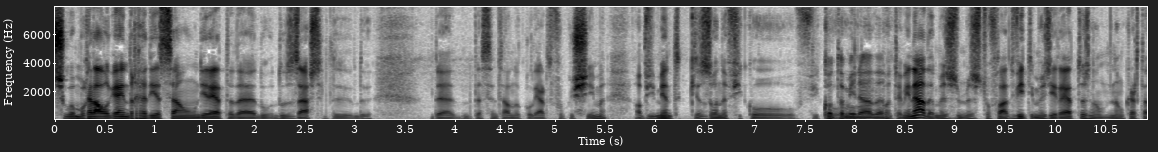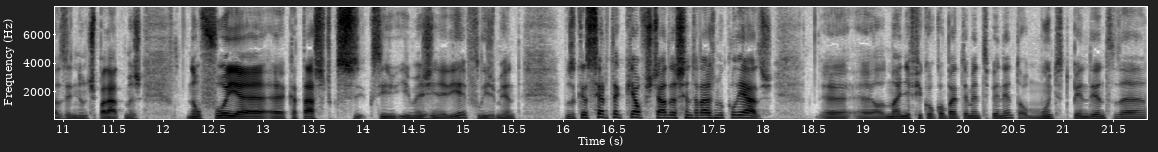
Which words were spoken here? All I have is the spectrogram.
chegou a morrer alguém de radiação direta da, do, do, desastre de, de da, da, central nuclear de Fukushima. Obviamente que a zona ficou, ficou contaminada, contaminada mas, mas, estou a falar de vítimas diretas, não, não quero estar a dizer nenhum disparate, mas não foi a, a catástrofe que se, que se, imaginaria, felizmente. Mas o que é certo é que ao fechar as centrais nucleares, a, Alemanha ficou completamente dependente, ou muito dependente da,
